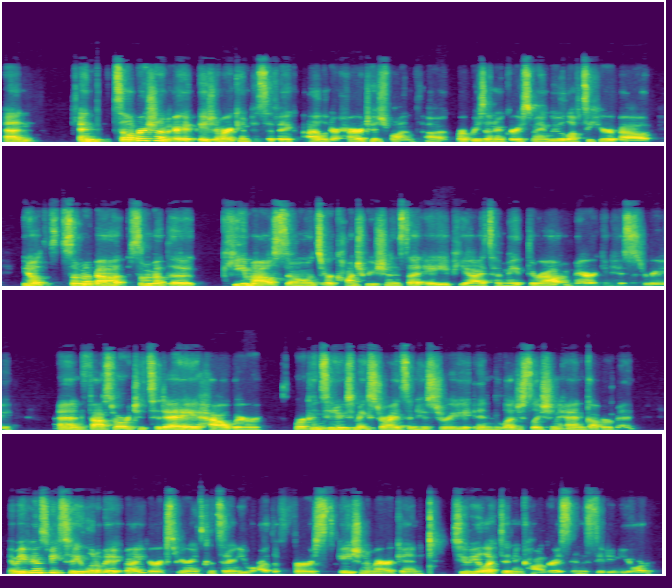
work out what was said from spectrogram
And in celebration of Asian American Pacific Islander Heritage Month, uh, Representative Grace Meng, we would love to hear about you know, some about some about the key milestones or contributions that AAPIs have made throughout American history. And fast forward to today, how we're we're continuing to make strides in history in legislation and government. And maybe you can speak to you a little bit about your experience considering you are the first Asian American to be elected in Congress in the state of New York.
